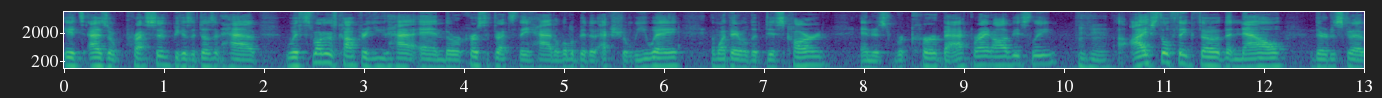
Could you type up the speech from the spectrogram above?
it's as oppressive because it doesn't have with Smuggler's Copter you had and the recursive threats they had a little bit of extra leeway in what they were able to discard and just recur back, right? Obviously, Mm-hmm. I still think though that now they're just gonna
